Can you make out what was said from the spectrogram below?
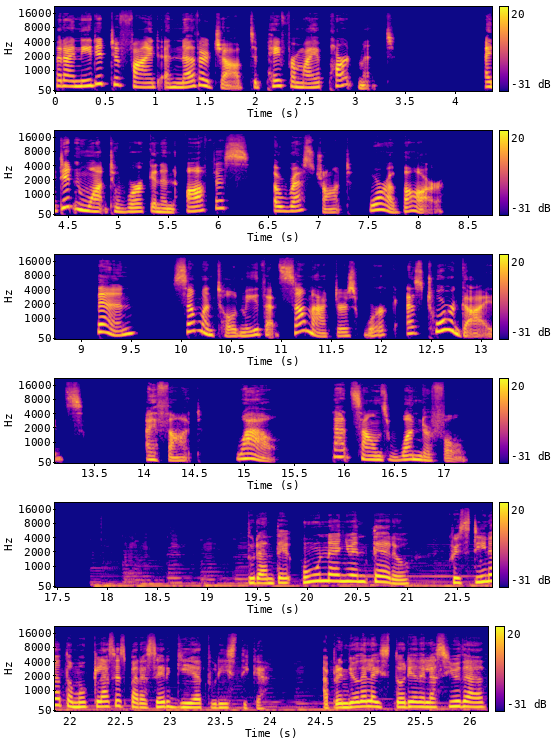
but I needed to find another job to pay for my apartment. I didn't want to work in an office, a restaurant, or a bar. Then, someone told me that some actors work as tour guides. I thought, wow, that sounds wonderful. Durante un año entero, Cristina tomó clases para ser guía turística. Aprendió de la historia de la ciudad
